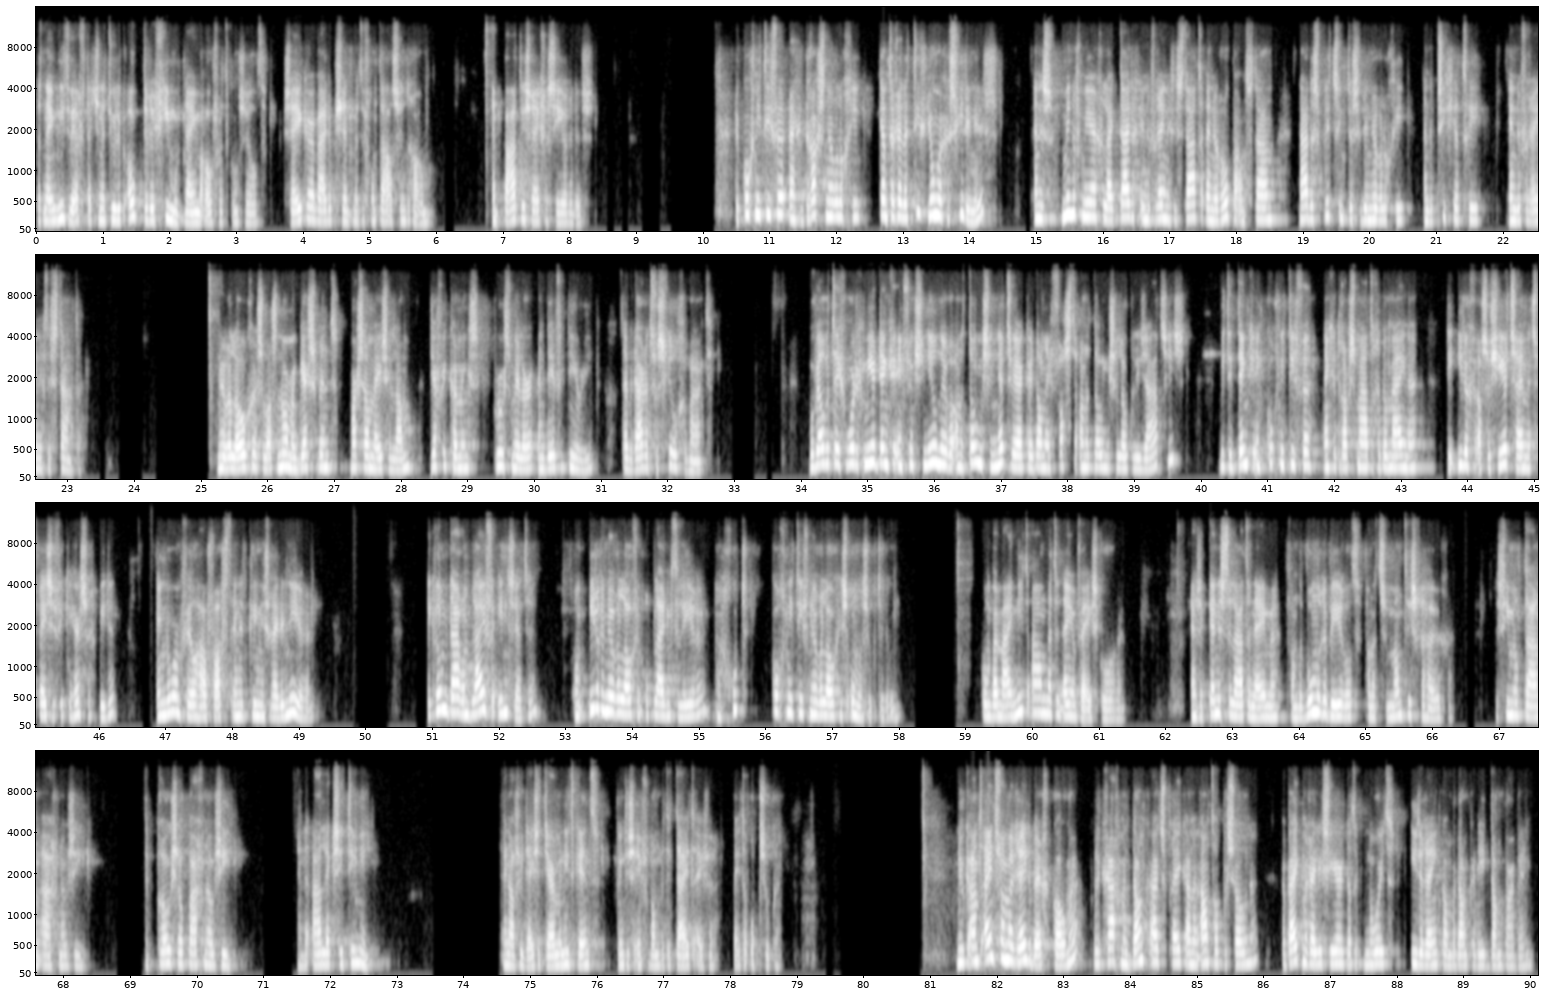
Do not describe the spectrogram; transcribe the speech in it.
Dat neemt niet weg dat je natuurlijk ook de regie moet nemen over het consult. Zeker bij de patiënt met een frontaal syndroom. Empathisch regresseren dus. De cognitieve en gedragsneurologie kent een relatief jonge geschiedenis en is min of meer gelijktijdig in de Verenigde Staten en Europa ontstaan na de splitsing tussen de neurologie en de psychiatrie in de Verenigde Staten. Neurologen zoals Norman Geschwind, Marcel Meselam, Jeffrey Cummings, Bruce Miller en David Neary hebben daar het verschil gemaakt. Hoewel we tegenwoordig meer denken in functioneel neuroanatomische netwerken dan in vaste anatomische lokalisaties, biedt het denken in cognitieve en gedragsmatige domeinen, die ieder geassocieerd zijn met specifieke hersengebieden, enorm veel houvast in het klinisch redeneren. Ik wil me daarom blijven inzetten om iedere neuroloog in opleiding te leren een goed cognitief neurologisch onderzoek te doen. Kom bij mij niet aan met een EMV-score en ze kennis te laten nemen van de wonderenwereld van het semantisch geheugen, de simultaanagnosie, de prosopagnosie en de alexithymie. En als u deze termen niet kent, kunt u ze in verband met de tijd even beter opzoeken. Nu ik aan het eind van mijn reden ben gekomen, wil ik graag mijn dank uitspreken aan een aantal personen, waarbij ik me realiseer dat ik nooit iedereen kan bedanken die ik dankbaar ben.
